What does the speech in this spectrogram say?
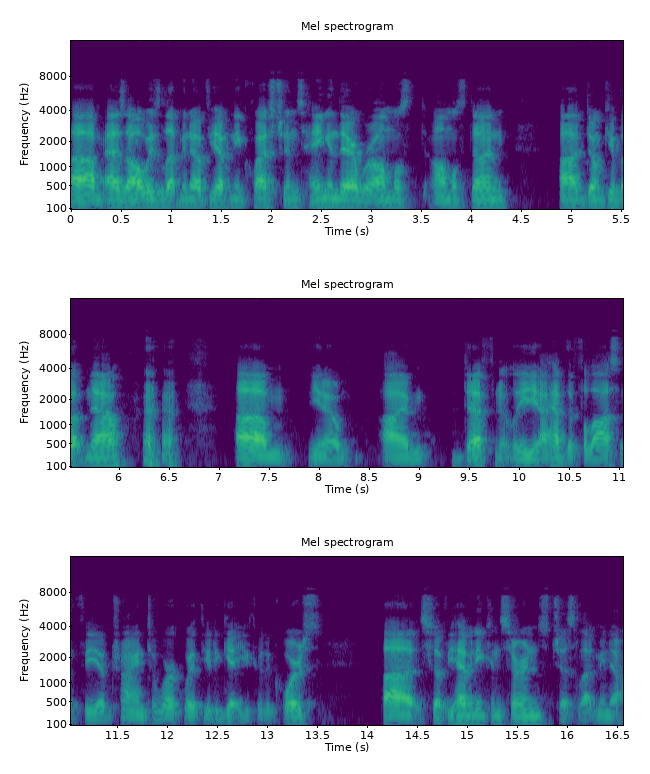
um, as always, let me know if you have any questions. Hang in there. We're almost almost done. Uh, don't give up now. um, you know, I'm definitely I have the philosophy of trying to work with you to get you through the course. Uh, so if you have any concerns, just let me know.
